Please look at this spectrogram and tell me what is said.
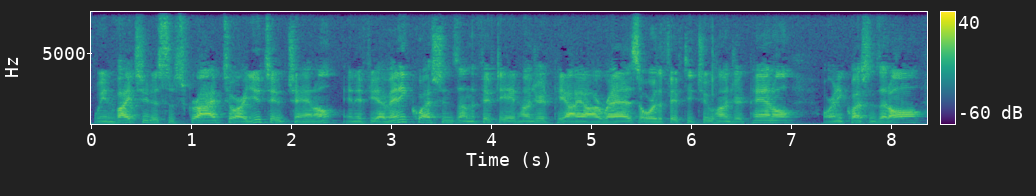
We invite you to subscribe to our YouTube channel, and if you have any questions on the 5800 PIR Res or the 5200 panel, or any questions at all,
